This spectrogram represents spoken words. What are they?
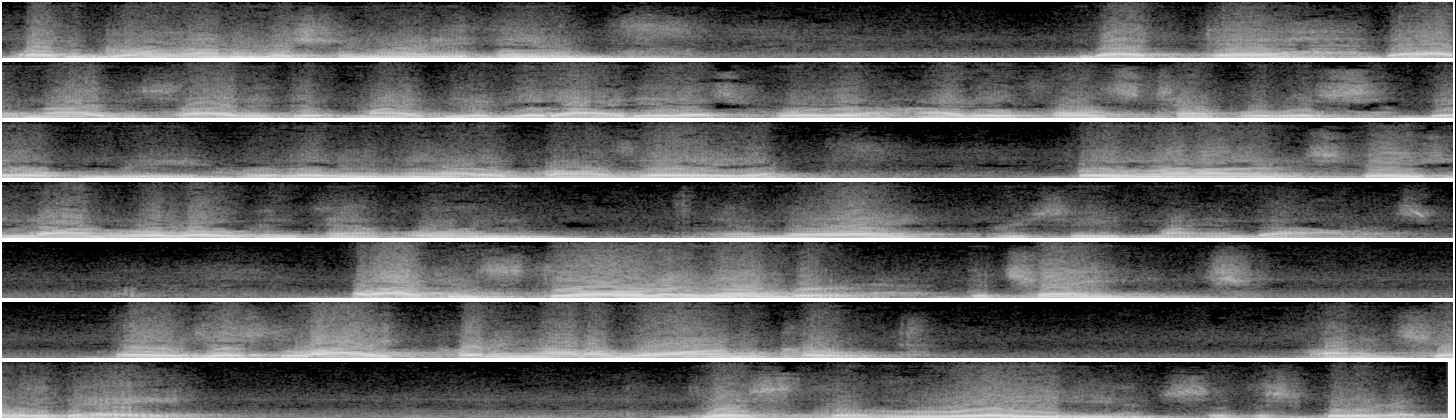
Wasn't going on a mission or anything. But uh, Dad and I decided it might be a good idea. That's where the Idaho Falls Temple was built, and we were living in the Idaho Falls area. So we went on an excursion down to the Logan Temple, and, and there I received my endowments. But I can still remember the change. It was just like putting on a warm coat on a chilly day just the radiance of the Spirit.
